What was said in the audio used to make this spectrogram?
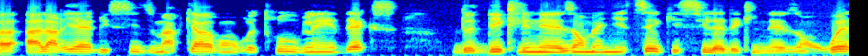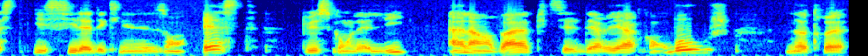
Euh, à l'arrière ici du marqueur, on retrouve l'index de déclinaison magnétique. Ici, la déclinaison ouest, ici, la déclinaison est, puisqu'on la lit à l'envers, puis c'est le derrière qu'on bouge. Notre,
